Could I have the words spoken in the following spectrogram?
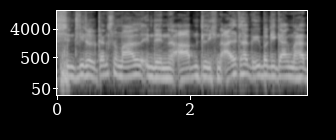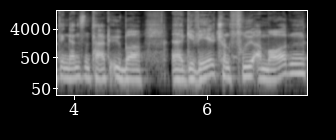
sind wieder ganz normal in den abendlichen Alltag übergegangen. Man hat den ganzen Tag über äh, gewählt, schon früh am Morgen.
